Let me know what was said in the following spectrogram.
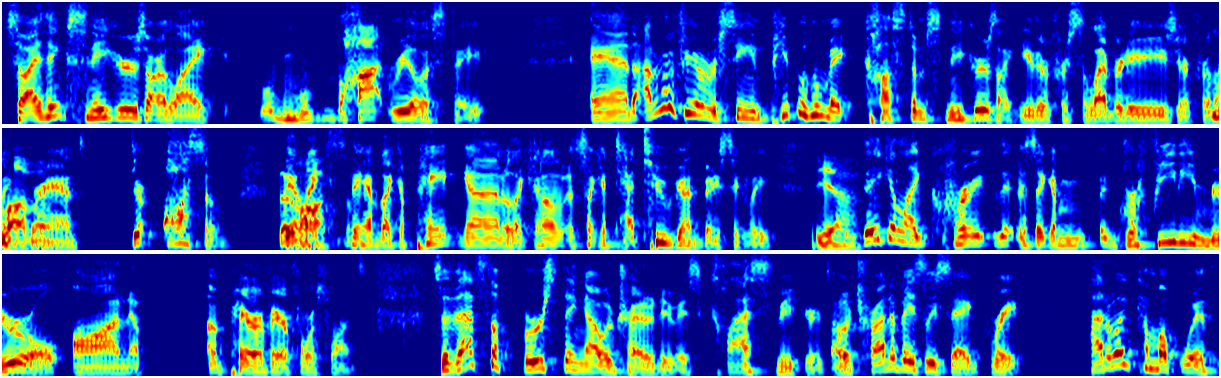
So I think sneakers are like hot real estate And I don't know if you've ever seen people who make custom sneakers, like either for celebrities or for like Love brands. They're awesome. They're they like awesome. they have like a paint gun or like it's like a tattoo gun basically. yeah. They can like create it's like a, a graffiti mural on a, a pair of Air Force Ones. So that's the first thing I would try to do is class sneakers. I would try to basically say, great, how do I come up with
